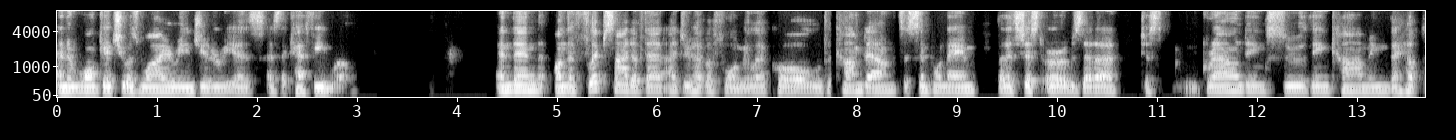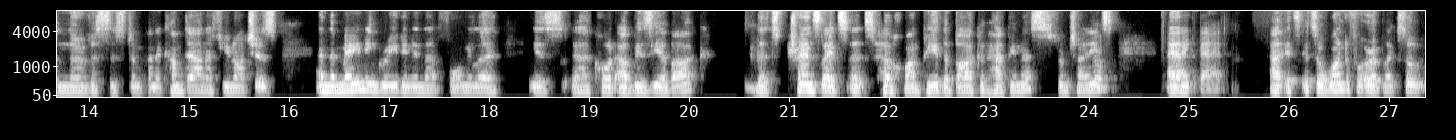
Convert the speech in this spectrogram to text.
and it won't get you as wiry and jittery as, as the caffeine will. And then on the flip side of that, I do have a formula called Calm Down. It's a simple name, but it's just herbs that are just grounding, soothing, calming. They help the nervous system kind of come down a few notches. And the main ingredient in that formula is uh, called albizia bark that translates as He Huan Pi, the bark of happiness from Chinese. Oh, I and, like that. Uh, it's it's a wonderful herb. Like so,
